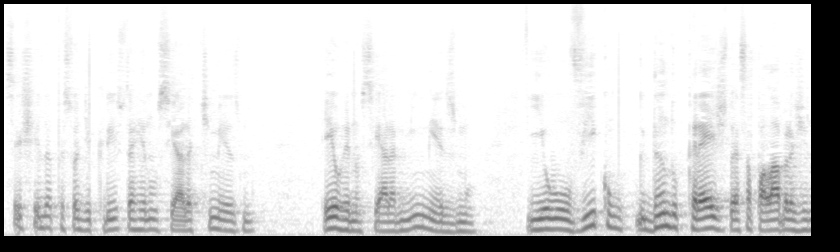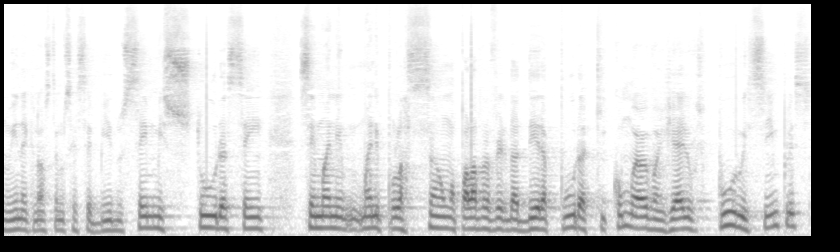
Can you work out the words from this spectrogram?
Ser cheio da pessoa de Cristo é renunciar a ti mesmo. Eu renunciar a mim mesmo e eu ouvi com, dando crédito a essa palavra genuína que nós temos recebido, sem mistura, sem, sem mani, manipulação, uma palavra verdadeira, pura, que como é o Evangelho, puro e simples.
